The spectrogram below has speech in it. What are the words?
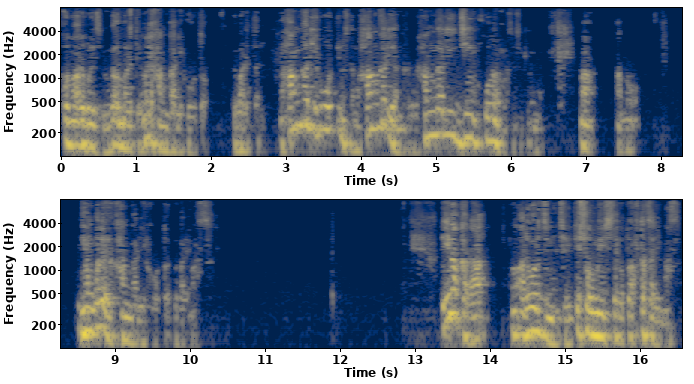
このアルゴリズムが生まれているので、ハンガリー法と呼ばれたり。ハンガリー法っていうんですか、ハンガリアンだからハンガリー人法なのかもしれないけども、まあ、あの、日本語ではハンガリー法と呼ばれます。今から、このアルゴリズムについて証明したいことは2つあります。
